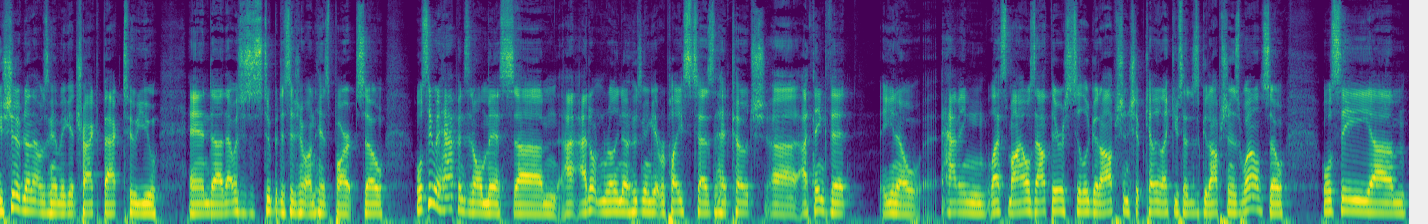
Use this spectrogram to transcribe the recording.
you should have known that was going to get tracked back to you, and uh, that was just a stupid decision on his part. So we'll see what happens in Ole Miss. Um, I, I don't really know who's going to get replaced as the head coach. Uh, I think that you know having Les Miles out there is still a good option. Chip Kelly, like you said, is a good option as well. So we'll see um,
